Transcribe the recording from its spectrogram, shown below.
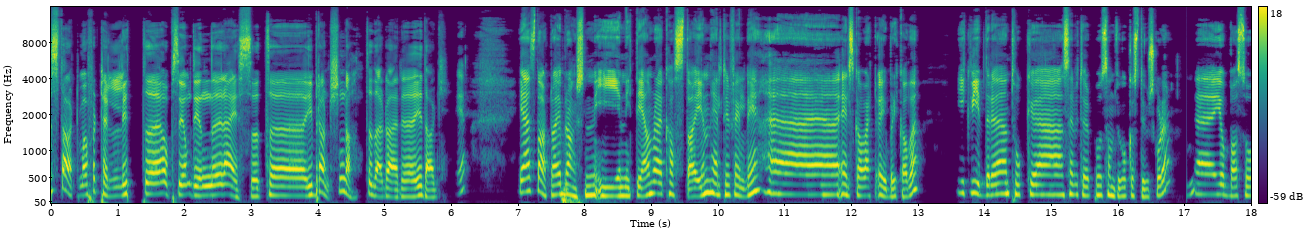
starte med å fortelle litt jeg, om din reise til, i bransjen, da, til der du er i dag? Ja. Jeg starta i bransjen i 91, ble kasta inn helt tilfeldig. Eh, Elska hvert øyeblikk av det. Gikk videre, tok eh, servitør på Sandefjord og stuerskole. Eh, Jobba så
